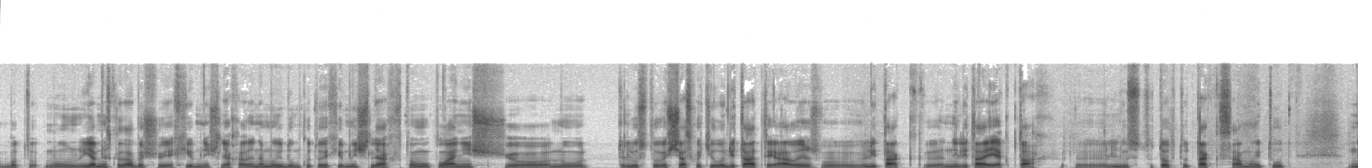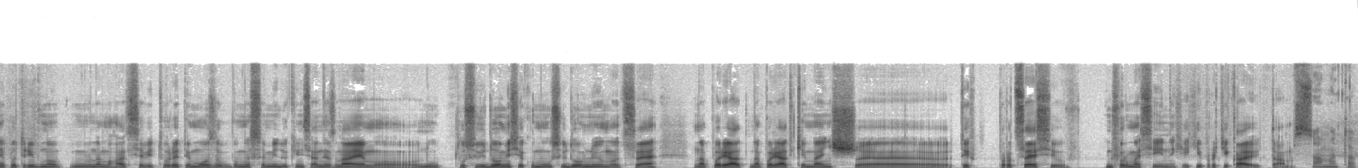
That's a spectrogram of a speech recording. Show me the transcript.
бо то, ну, Я б не сказав би, що є хибний шлях, але, на мою думку, той хибний шлях в тому плані, що ну, людство весь час хотіло літати, але ж літак не літає як птах. Е, людство, Тобто так само і тут не потрібно намагатися відтворити мозок, бо ми самі до кінця не знаємо. Ну, Ту свідомість, яку ми усвідомлюємо, це на поряд, на порядки менше тих процесів інформаційних, які протікають там. Same так.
